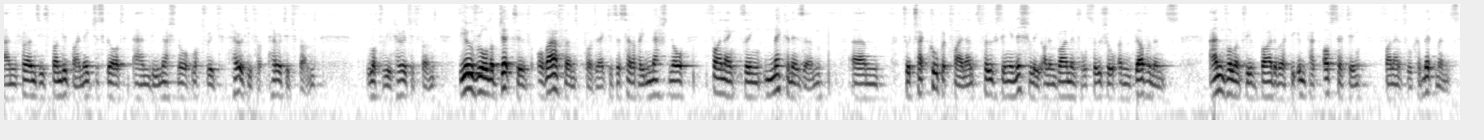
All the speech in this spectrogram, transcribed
and FIRNS is funded by Nature NatureScot and the National Lottery Heritage Fund, Lottery Heritage Fund. The overall objective of our FIRNS project is to set up a national financing mechanism um, to attract corporate finance, focusing initially on environmental, social and governance and voluntary biodiversity impact offsetting financial commitments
